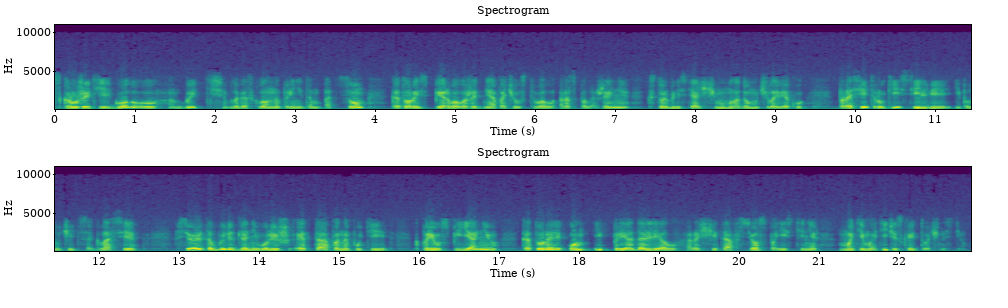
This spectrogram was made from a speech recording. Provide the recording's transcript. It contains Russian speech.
Вскружить ей голову, быть благосклонно принятым отцом, который с первого же дня почувствовал расположение к столь блестящему молодому человеку, просить руки Сильвии и получить согласие, все это были для него лишь этапы на пути к преуспеянию, которые он и преодолел, рассчитав все с поистине математической точностью.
